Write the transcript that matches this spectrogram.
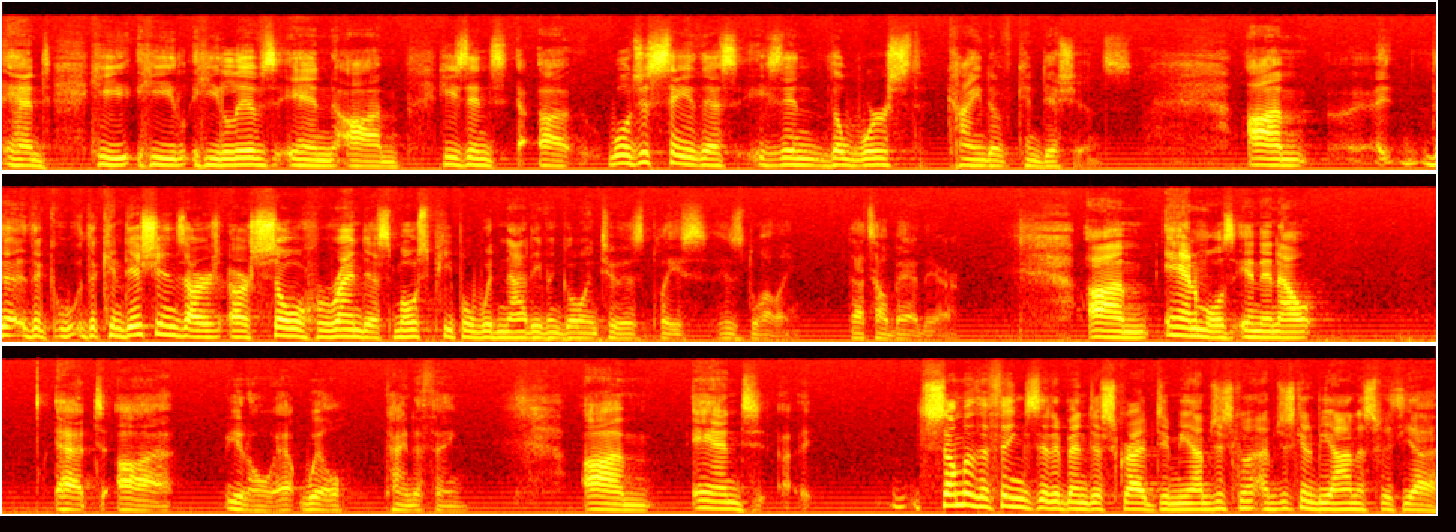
and he he he lives in um, he's in uh, we'll just say this he's in the worst kind of conditions. Um, the, the, the, conditions are, are so horrendous, most people would not even go into his place, his dwelling. That's how bad they are. Um, animals in and out at, uh, you know, at will kind of thing. Um, and uh, some of the things that have been described to me, I'm just going, I'm just going to be honest with you,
